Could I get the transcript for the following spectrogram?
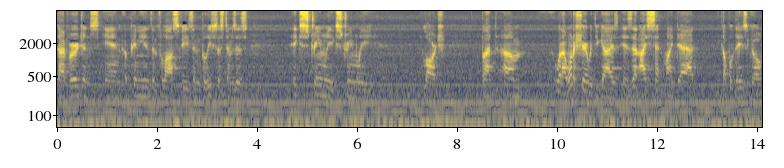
divergence in opinions and philosophies and belief systems is extremely, extremely large. But um, what I want to share with you guys is that I sent my dad a couple days ago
